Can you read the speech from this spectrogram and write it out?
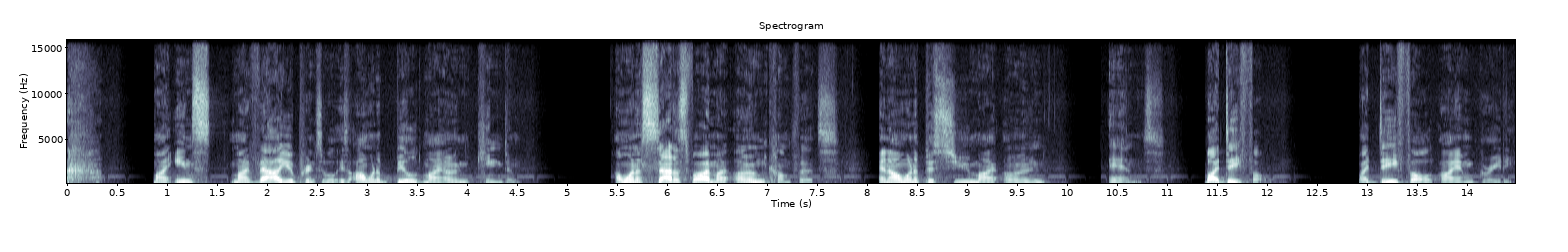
my, ins- my value principle is I want to build my own kingdom. I want to satisfy my own comforts and I want to pursue my own ends by default. By default, I am greedy.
